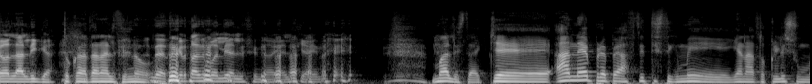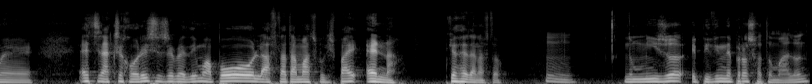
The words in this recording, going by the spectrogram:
2022 όλα λίγα. το κρατάνε αληθινό. ναι, το κρατάνε πολύ αληθινό η αλήθεια είναι. Μάλιστα. Και αν έπρεπε αυτή τη στιγμή για να το κλείσουμε έτσι να ξεχωρίσεις, ρε παιδί μου, από όλα αυτά τα μάτια που έχεις πάει, ένα. Ποιο θα ήταν αυτό; Hm. Νομίζω, επειδή είναι πρόσφατο μάλλον,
